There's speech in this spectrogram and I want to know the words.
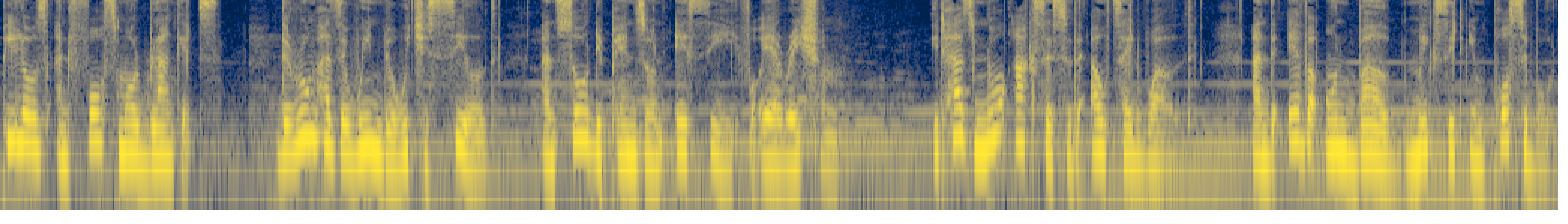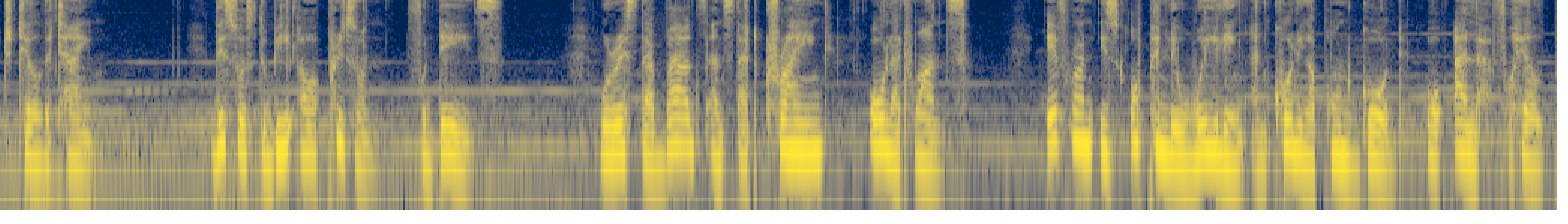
pillows, and four small blankets. The room has a window which is sealed and so depends on AC for aeration. It has no access to the outside world, and the ever on bulb makes it impossible to tell the time. This was to be our prison for days. We rest our bags and start crying all at once. Everyone is openly wailing and calling upon God or Allah for help.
